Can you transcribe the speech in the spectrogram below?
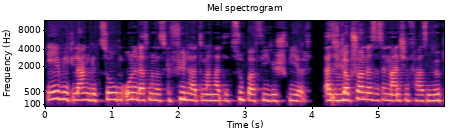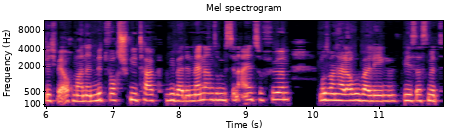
ewig lang gezogen, ohne dass man das Gefühl hatte, man hat jetzt super viel gespielt. Also ich mhm. glaube schon, dass es in manchen Phasen möglich wäre, auch mal einen Mittwochsspieltag wie bei den Männern so ein bisschen einzuführen. Muss man halt auch überlegen, wie ist das mit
